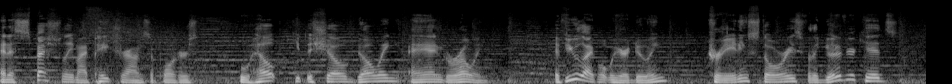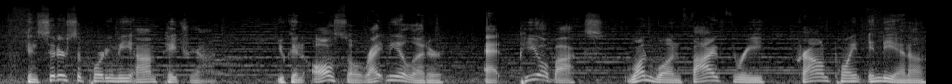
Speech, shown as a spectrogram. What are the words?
and especially my Patreon supporters who help keep the show going and growing. If you like what we are doing, creating stories for the good of your kids, consider supporting me on Patreon. You can also write me a letter at P.O. Box 1153, Crown Point, Indiana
